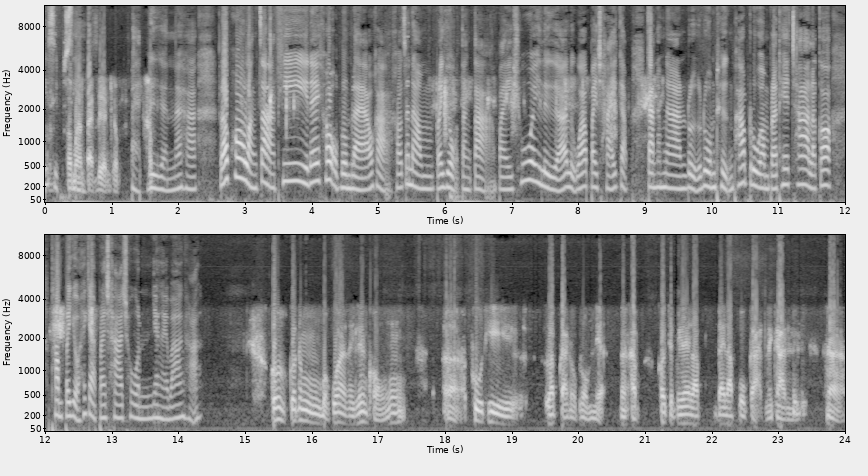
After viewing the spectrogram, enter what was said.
24 ประมาณ 8 เดือนครับ 8 เดือนนะคะ แล้วพอหลังจากที่ได้เข้าอบรมแล้วค่ะ เขาจะนำประโยชน์ต่างๆ ไปช่วยเหลือหรือว่าไปใช้กับการทำงานหรือรวมถึงภาพรวมประเทศชาติ แล้วก็ทำประโยชน์ให้แก่ประชาชนยังไงบ้างคะก็ก็ต้องบอกว่าในเรื่องของเออผู้ที่รับการอบรมเนี่ยนะครับ ก็จะไม่ได้รับได้รับโอกาสในการอ่า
